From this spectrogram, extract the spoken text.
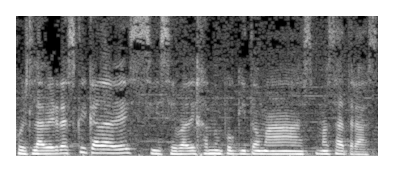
Pues la verdad es que cada vez sí se va dejando un poquito más, más atrás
